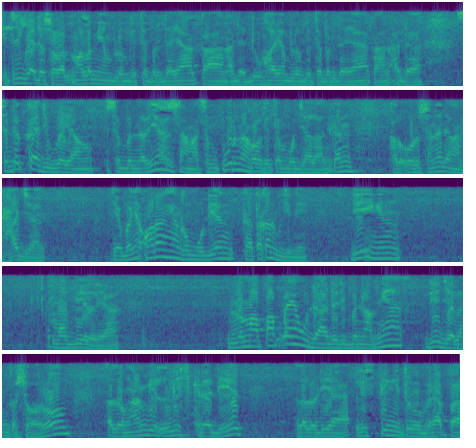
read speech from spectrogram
Itu juga ada sholat malam yang belum kita berdayakan, ada duha yang belum kita berdayakan, ada sedekah juga yang sebenarnya sangat sempurna kalau kita mau jalankan kalau urusannya dengan hajat. Ya banyak orang yang kemudian katakan begini, dia ingin mobil ya, belum apa-apa yang udah ada di benaknya, dia jalan ke showroom, lalu ngambil list kredit, lalu dia listing itu berapa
